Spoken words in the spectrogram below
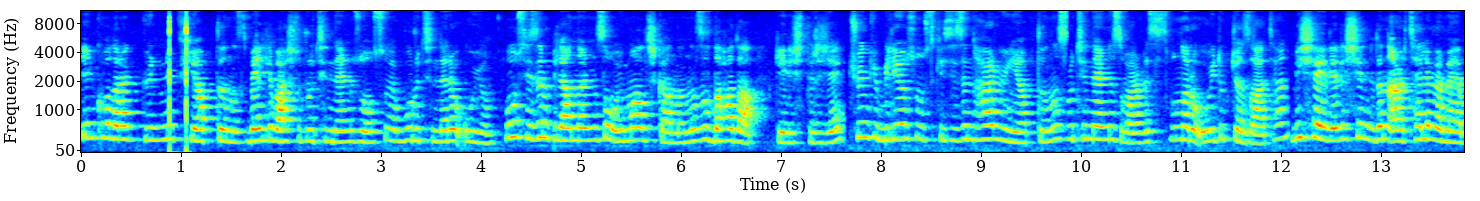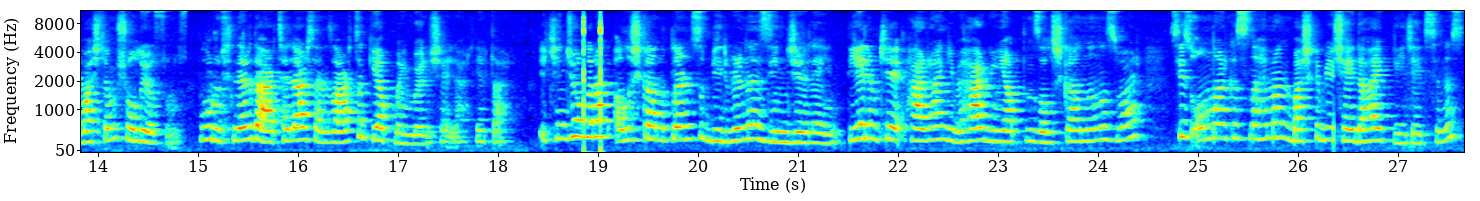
İlk olarak günlük yaptığınız belli başlı rutinleriniz olsun ve bu rutinlere uyun. Bu sizin planlarınıza uyma alışkanlığınızı daha da geliştirecek. Çünkü biliyorsunuz ki sizin her gün yaptığınız rutinleriniz var ve siz bunlara uydukça zaten bir şeyleri şimdiden ertelememeye başlamış oluyorsunuz. Bu rutinleri de ertelerseniz artık yapmayın böyle şeyler. Yeter. İkinci olarak alışkanlıklarınızı birbirine zincirleyin. Diyelim ki herhangi bir her gün yaptığınız alışkanlığınız var. Siz onun arkasına hemen başka bir şey daha ekleyeceksiniz.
